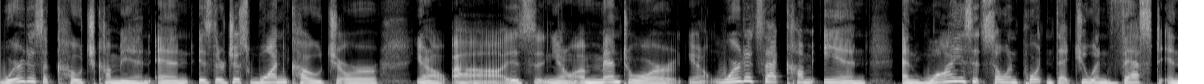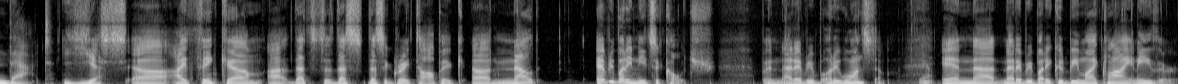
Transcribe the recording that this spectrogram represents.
where does a coach come in, and is there just one coach, or you know, uh, is you know a mentor? You know, where does that come in, and why is it so important that you invest in that? Yes, uh, I think um, uh, that's that's that's a great topic. Uh, now, everybody needs a coach, but not everybody wants them. And uh, not everybody could be my client either,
